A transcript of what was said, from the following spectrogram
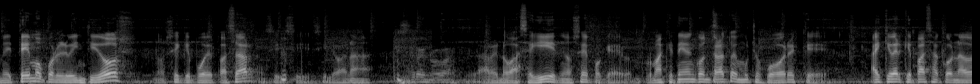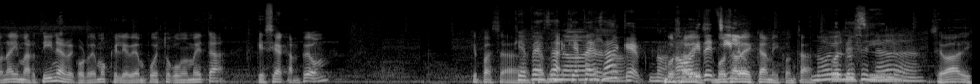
Me temo por el 22, no sé qué puede pasar, si, si, si le van a, Renovar. a renovar, a seguir, no sé, porque por más que tengan contrato hay muchos jugadores que... Hay que ver qué pasa con Adonai Martínez, recordemos que le habían puesto como meta que sea campeón. ¿Qué pasa? ¿Qué pensás? No, ¿Qué no, pensás? no. Que no, Vos no sabés, de vos Chilo. sabés, Cami, contá. No, yo no sé nada. Se va, di-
